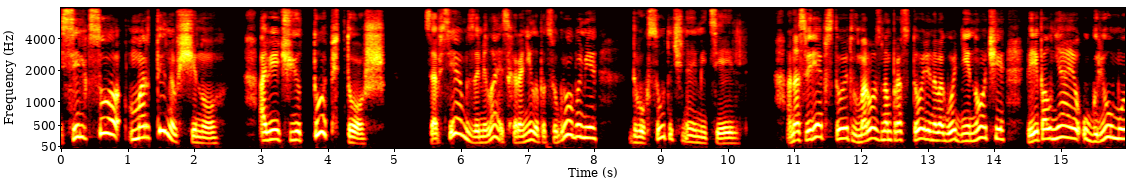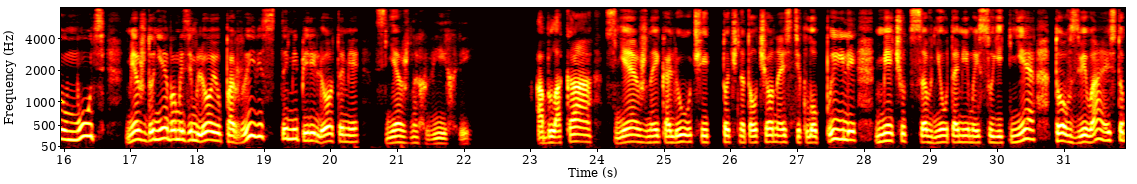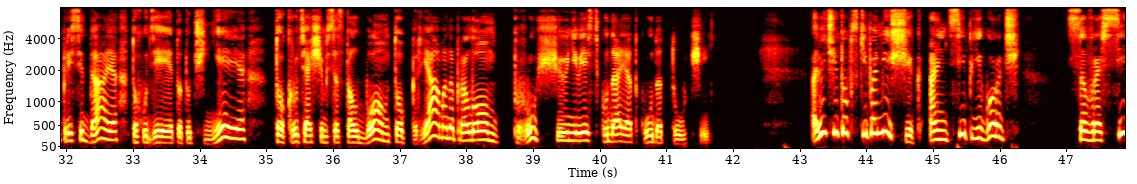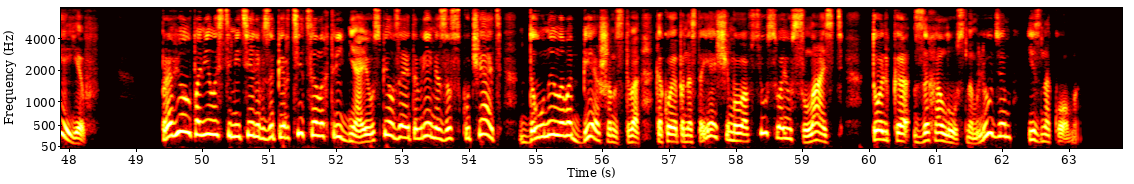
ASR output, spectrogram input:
Сельцо Мартыновщину, овечью топь тож, совсем замела и схоронила под сугробами двухсуточная метель. Она свирепствует в морозном просторе новогодней ночи, переполняя угрюмую муть между небом и землею порывистыми перелетами снежных вихрей. Облака, снежные, колючие, точно толченое стекло пыли, мечутся в неутомимой суетне, то взвиваясь, то приседая, то худее, то тучнее, то крутящимся столбом, то прямо напролом, прущую невесть куда и откуда тучей. Овечий топский помещик Антип Егорыч Саврасеев провел, по милости метели, в заперти целых три дня и успел за это время заскучать до унылого бешенства, какое по-настоящему во всю свою сласть только захолустным людям и знакомо.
